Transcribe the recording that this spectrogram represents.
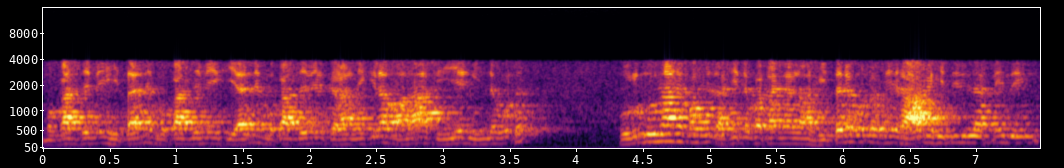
මොකද්ද මේ හිතන්නේ? මොකද්ද මේ කියන්නේ? මොකද්ද මේ කරන්නේ කියලා මනස 100න් ඉන්නකොට පුරුදු වුණාට පස්සේ දකින්න පටන් ගන්නවා හිතනකොට මේ රාගෙ හිතිවිල්ලක් නේද එන්නේ.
